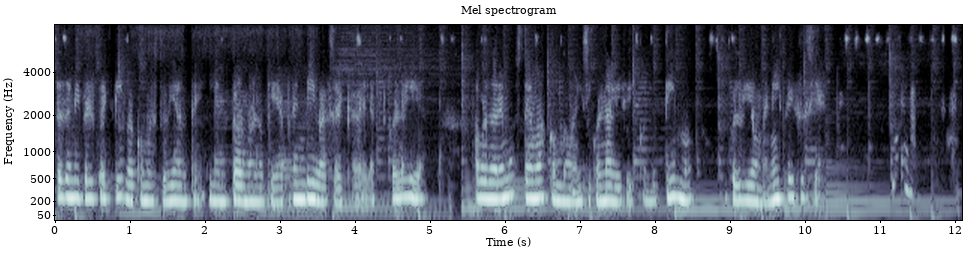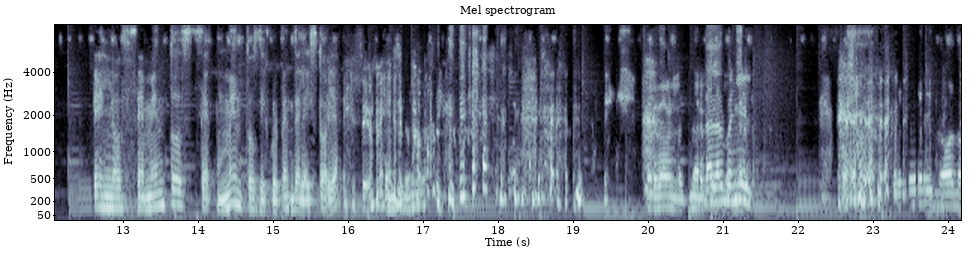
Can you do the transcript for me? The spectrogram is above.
Desde mi perspectiva como estudiante y en torno a lo que he aprendido acerca de la psicología, abordaremos temas como el psicoanálisis, conductismo, psicología humanista y social. En los cementos, segmentos, disculpen, de la historia. Perdón, los nervios. Dale al bañil. no, no.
